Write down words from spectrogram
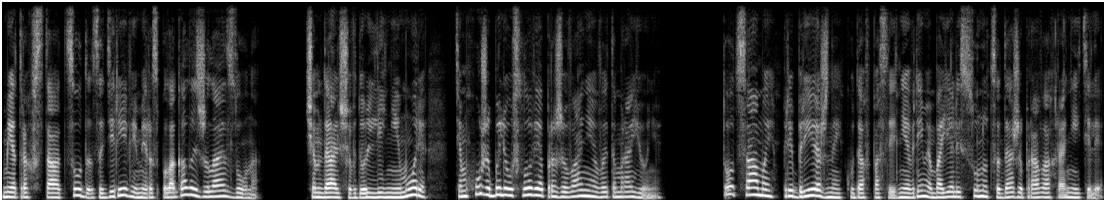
Метрах в ста отсюда, за деревьями, располагалась жилая зона. Чем дальше вдоль линии моря, тем хуже были условия проживания в этом районе. Тот самый прибрежный, куда в последнее время боялись сунуться даже правоохранители.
